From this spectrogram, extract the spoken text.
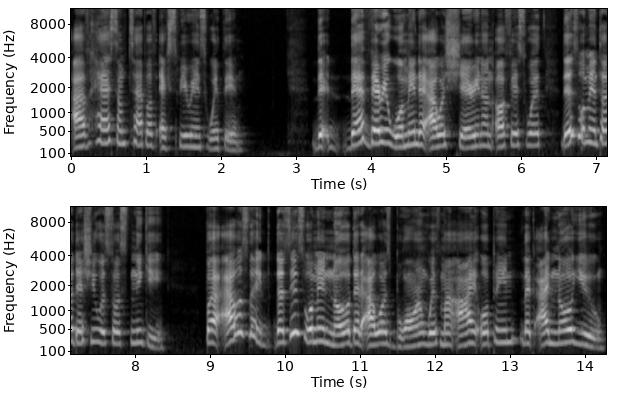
I've had some type of experience with it. The, that very woman that I was sharing an office with, this woman thought that she was so sneaky. But I was like, does this woman know that I was born with my eye open? Like, I know you.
